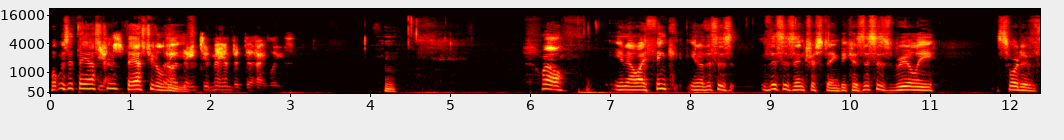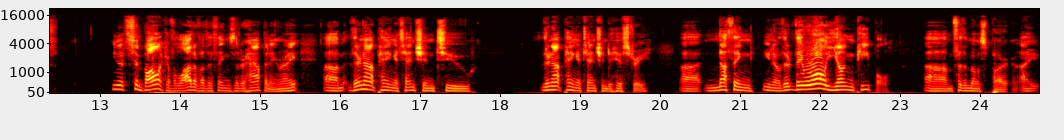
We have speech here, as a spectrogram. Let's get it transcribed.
What was it they asked you? They asked you to Uh, leave. they demanded that I leave. Well, you know, I think you know this is this is interesting because this is really sort of you know it's symbolic of a lot of other things that are happening, right? Um, they're not paying attention to they're not paying attention to history. Uh, nothing, you know, they were all young people um, for the most part. I,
